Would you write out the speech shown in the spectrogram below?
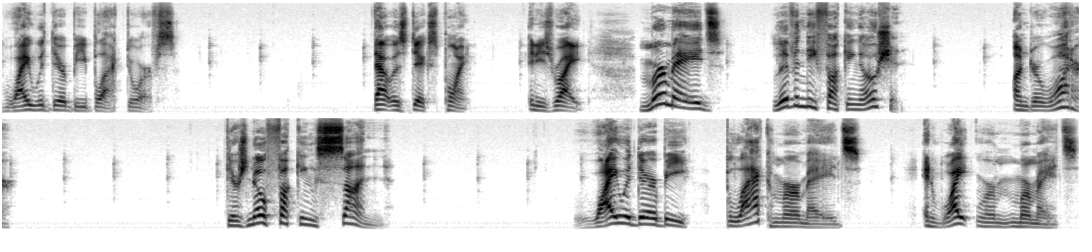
Why would there be black dwarfs? That was Dick's point, and he's right. Mermaids live in the fucking ocean, underwater. There's no fucking sun. Why would there be black mermaids and white mermaids?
